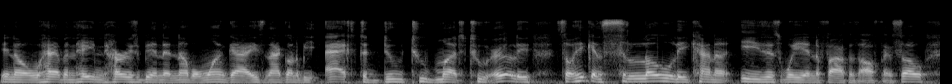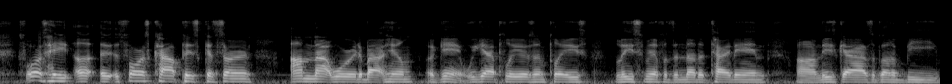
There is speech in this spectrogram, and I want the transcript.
you know, having Hayden Hurst being that number one guy, he's not to be asked to do too much too early. So he can slowly kind of ease his way in the Falcons offense. So as far as uh, as far as Kyle Pitts concerned, I'm not worried about him. Again, we got players in place. Lee Smith is another tight end. Um, these guys are going to be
